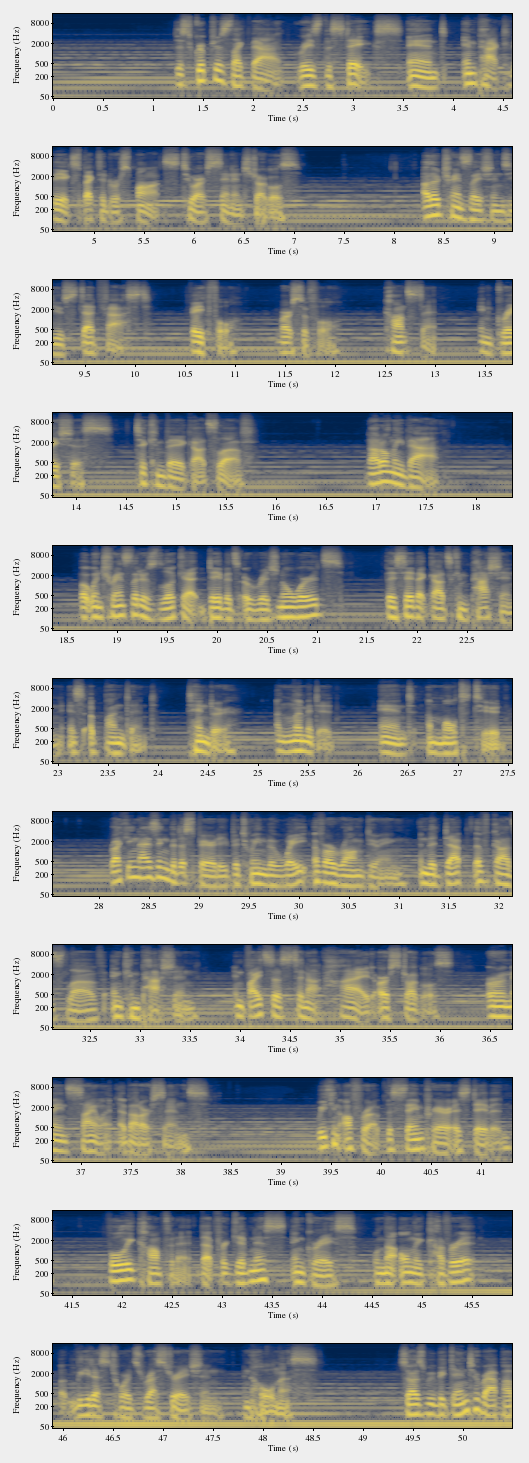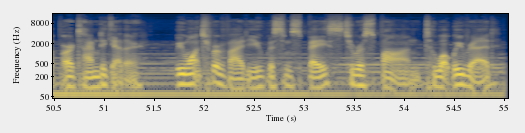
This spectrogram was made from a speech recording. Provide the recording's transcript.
Descriptors like that raise the stakes and impact the expected response to our sin and struggles. Other translations use steadfast, faithful, merciful, constant, and gracious to convey God's love. Not only that, but when translators look at David's original words, they say that God's compassion is abundant, tender, unlimited, and a multitude. Recognizing the disparity between the weight of our wrongdoing and the depth of God's love and compassion invites us to not hide our struggles or remain silent about our sins. We can offer up the same prayer as David, fully confident that forgiveness and grace will not only cover it, but lead us towards restoration and wholeness. So, as we begin to wrap up our time together, we want to provide you with some space to respond to what we read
